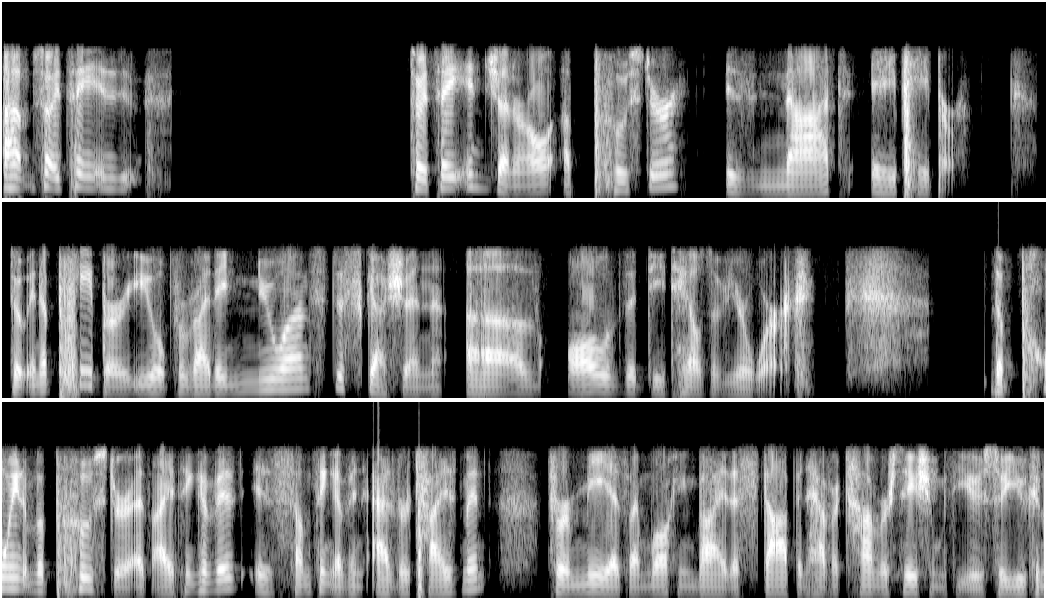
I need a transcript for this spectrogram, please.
Yeah. Um, so I'd say, in, so I'd say in general, a poster is not a paper. So in a paper, you will provide a nuanced discussion of all of the details of your work. The point of a poster, as I think of it, is something of an advertisement for me as I'm walking by to stop and have a conversation with you so you can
